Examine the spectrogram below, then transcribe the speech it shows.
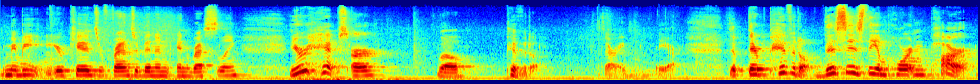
Maybe your kids or friends have been in, in wrestling. Your hips are, well, pivotal. Sorry, they are. They're pivotal. This is the important part.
